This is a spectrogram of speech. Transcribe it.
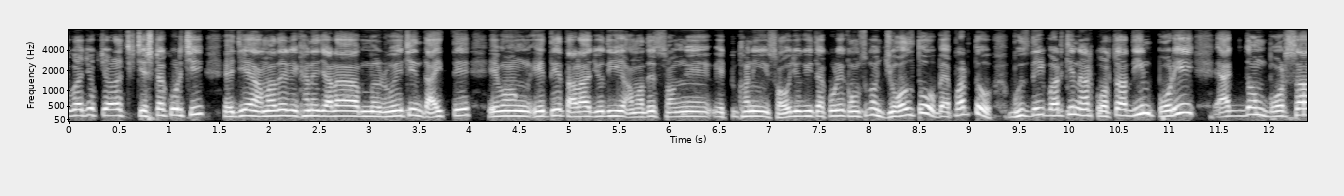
যোগাযোগ করার চেষ্টা করছি যে আমাদের এখানে যারা রয়েছেন দায়িত্বে এবং এতে তারা যদি আমাদের সঙ্গে একটুখানি সহযোগিতা করে কমসে কম জল তো ব্যাপার তো বুঝতেই পারছেন। আর কটা দিন পরেই একদম বর্ষা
